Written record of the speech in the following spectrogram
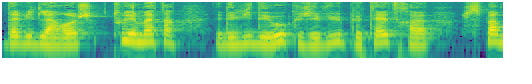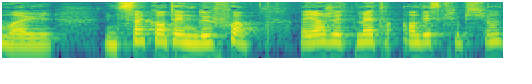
David Laroche tous les matins. Il y a des vidéos que j'ai vues peut-être, je sais pas moi, une, une, cinquantaine de fois. D'ailleurs je vais te mettre en description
